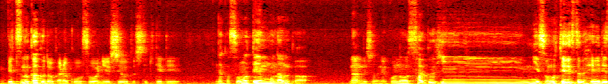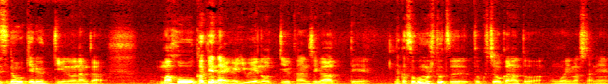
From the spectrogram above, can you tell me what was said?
う別の角度からこう挿入しようとしてきてて。なんかその点もなんかなんでしょうね。この作品にそのテイストが並列で置けるっていうのはなんか魔法をかけないがゆえのっていう感じがあって。なんかそこも一つ特徴かなとは思いましたね。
